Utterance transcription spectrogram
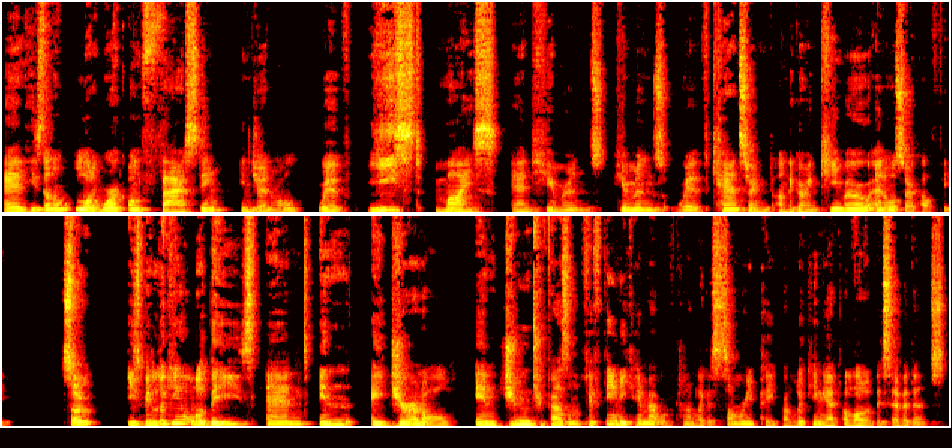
And he's done a lot of work on fasting in general with yeast, mice, and humans, humans with cancer and undergoing chemo, and also healthy. So he's been looking at all of these, and in a journal in June 2015, he came out with kind of like a summary paper looking at a lot of this evidence.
